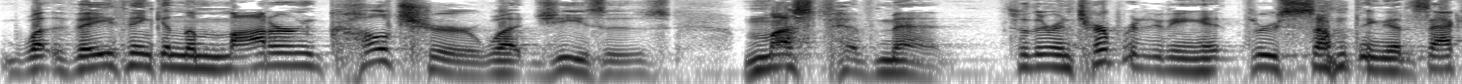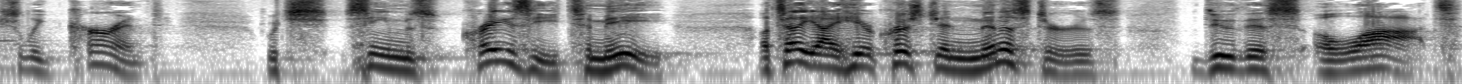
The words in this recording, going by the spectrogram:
what they think in the modern culture what Jesus must have meant. So they're interpreting it through something that is actually current, which seems crazy to me. I'll tell you, I hear Christian ministers do this a lot.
